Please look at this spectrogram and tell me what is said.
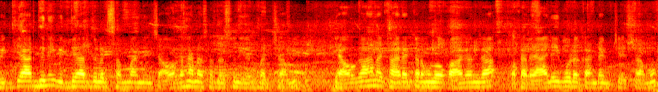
విద్యార్థిని విద్యార్థులకు సంబంధించి అవగాహన సదస్సును ఏర్పరిచాము. ఈ అవగాహన కార్యక్రమంలో భాగంగా ఒక ర్యాలీ కూడా కండక్ట్ చేశాము.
